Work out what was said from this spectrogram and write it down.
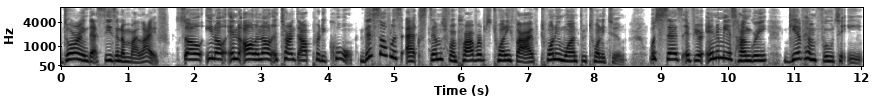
during that season of my life. So, you know, in all in all, it turned out pretty cool. This selfless act stems from Proverbs 25, 21 through 22, which says, If your enemy is hungry, give him food to eat.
